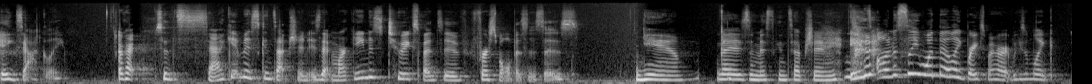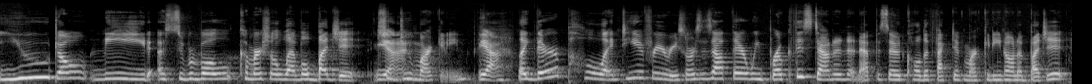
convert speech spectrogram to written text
Exactly. Okay, so the second misconception is that marketing is too expensive for small businesses. Yeah, that is a misconception. It's honestly one that like breaks my heart because I'm like, you don't need a Super Bowl commercial level budget to Yeah. do marketing. Yeah. Like there are plenty of free resources out there. We broke this down in an episode called Effective Marketing on a Budget.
